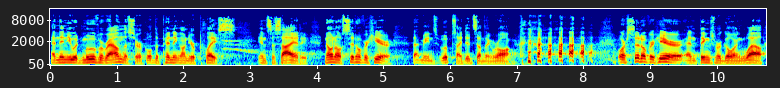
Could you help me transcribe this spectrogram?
And then you would move around the circle depending on your place in society. No, no, sit over here. That means, whoops, I did something wrong. or sit over here and things were going well.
